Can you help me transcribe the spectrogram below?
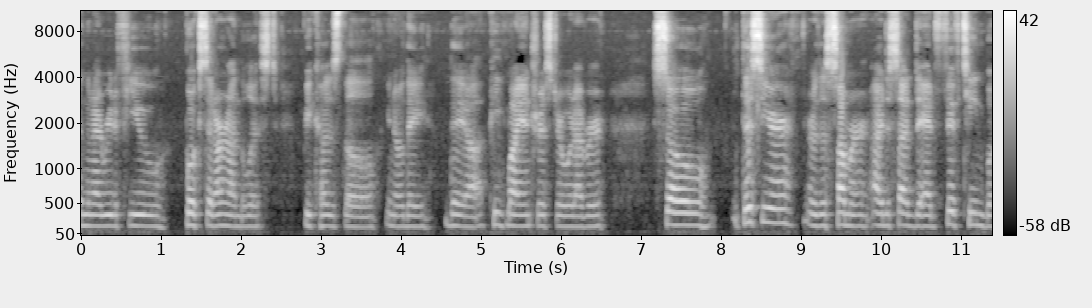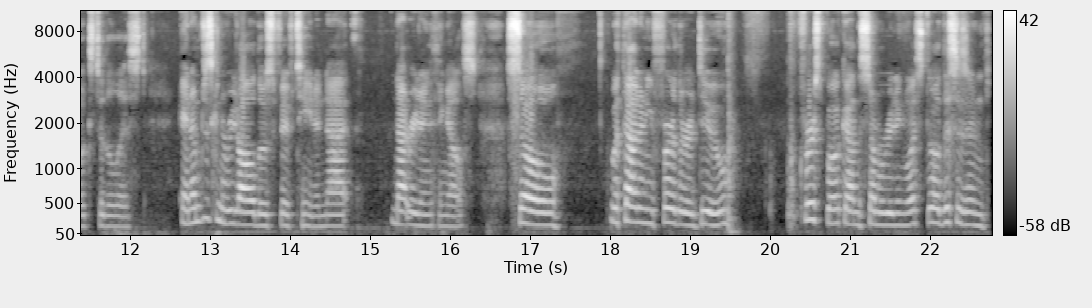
and then I read a few books that aren't on the list because they'll you know they they uh, pique my interest or whatever. So this year or this summer, I decided to add 15 books to the list, and I'm just gonna read all those 15 and not not read anything else. So without any further ado, first book on the summer reading list. Oh, this is in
